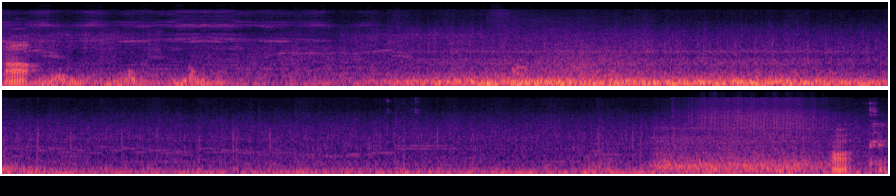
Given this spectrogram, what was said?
O. Okej.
